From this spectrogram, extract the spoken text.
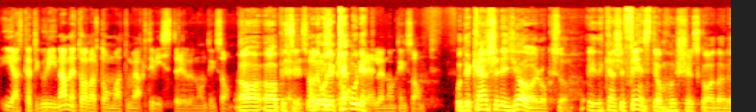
i att kategorinamnet talar om att de är aktivister eller någonting sånt. Ja, ja precis. Och Eller det, och, det kan, och, det, eller någonting sånt. Och det kanske det gör också. Det kanske finns det om hörselskadade,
